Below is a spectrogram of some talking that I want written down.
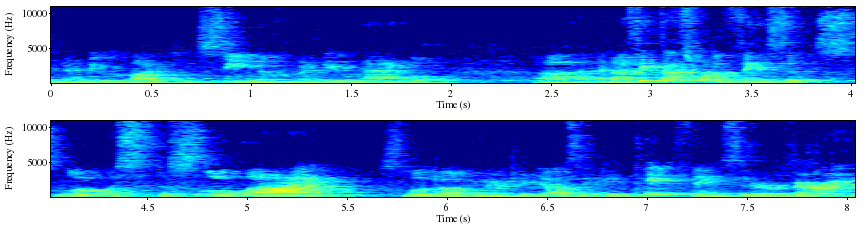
in a new light and seeing them from a new angle. Uh, and I think that's one of the things that slow, uh, the slow eye, slow documentary does. It can take things that are very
